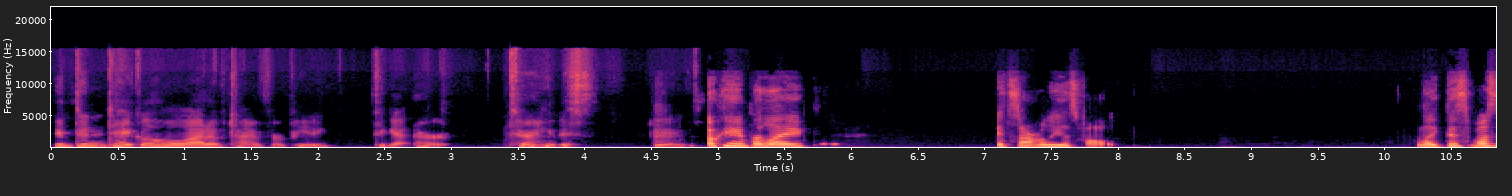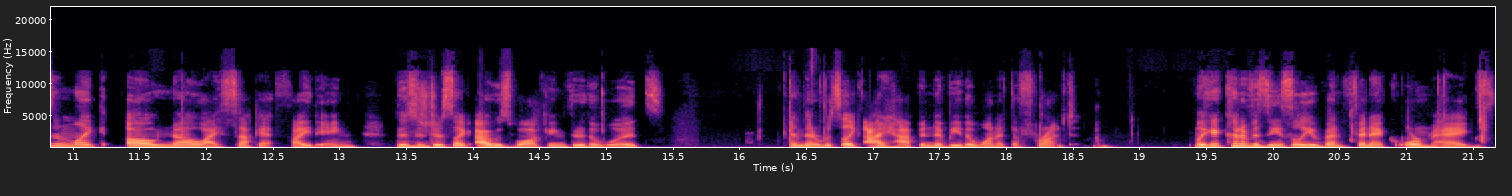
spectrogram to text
It didn't take a whole lot of time for Pete to get hurt during this game. Okay, but like it's not really his fault. Like this wasn't like, oh no, I suck at fighting. This is just like I was walking through the woods and there was like I happened to be the one at the front. Like it could have as easily have been Finnick or Mags.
